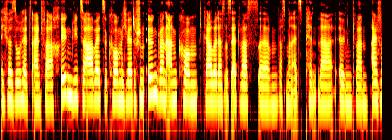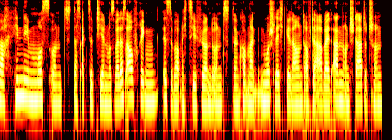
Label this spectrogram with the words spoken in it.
ich versuche jetzt einfach irgendwie zur Arbeit zu kommen. Ich werde schon irgendwann ankommen. Ich glaube, das ist etwas, ähm, was man als Pendler irgendwann einfach hinnehmen muss und das akzeptieren muss, weil das Aufregen ist überhaupt nicht zielführend und dann kommt man nur schlecht gelaunt auf der Arbeit an und startet schon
